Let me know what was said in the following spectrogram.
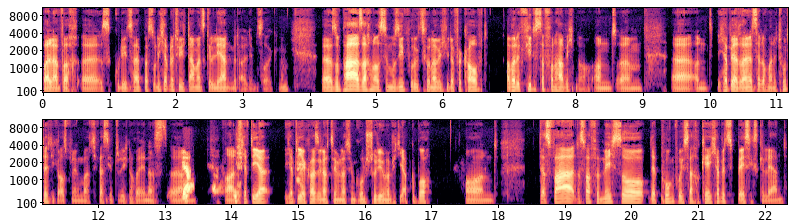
weil einfach äh, es gut in die Zeit passt. Und ich habe natürlich damals gelernt mit all dem Zeug. Ne? Äh, so ein paar Sachen aus der Musikproduktion habe ich wieder verkauft, aber vieles davon habe ich noch. Und, ähm, äh, und ich habe ja seinerzeit auch meine Tontechnik-Ausbildung gemacht. Ich weiß nicht, ob du dich noch erinnerst. Ähm, ja. Und ich habe die ja, ich habe die ja quasi nach dem, nach dem Grundstudium habe ich die abgebrochen. Und das war, das war für mich so der Punkt, wo ich sage, okay, ich habe jetzt die Basics gelernt.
